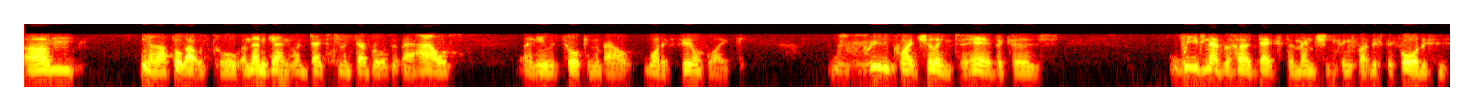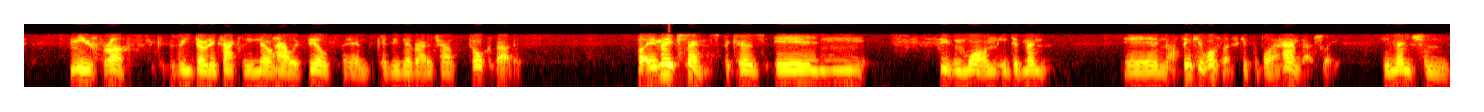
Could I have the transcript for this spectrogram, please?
Um, you know, I thought that was cool. And then again, when Dexter and Deborah was at their house, and he was talking about what it feels like, it was really quite chilling to hear because we've never heard Dexter mention things like this before. This is new for us because we don't exactly know how it feels for him because he's never had a chance to talk about it. But it makes sense because in season one, he did men in I think it was Let's Give the Boy a Hand actually. He mentions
